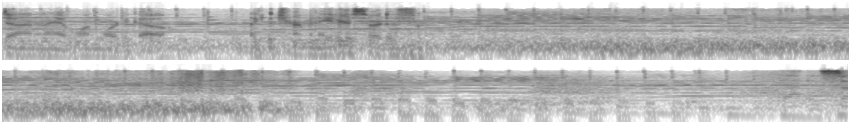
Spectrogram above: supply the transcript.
done and I have one more to go. Like the Terminator, sort of. so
